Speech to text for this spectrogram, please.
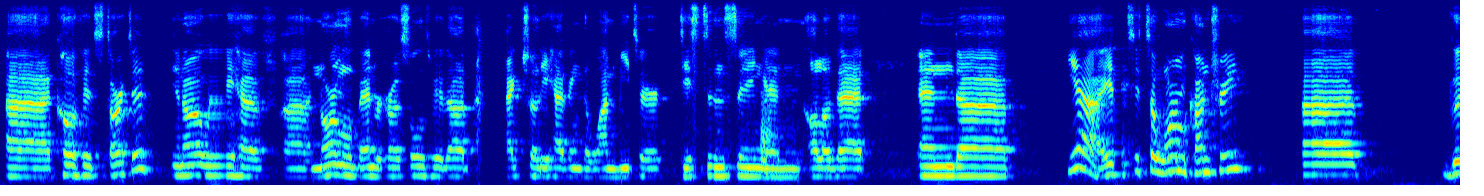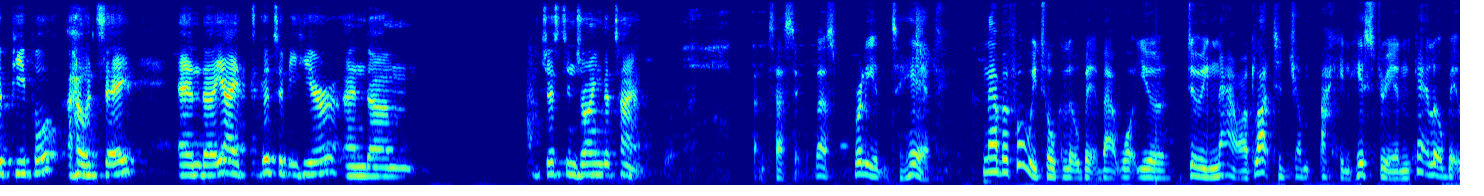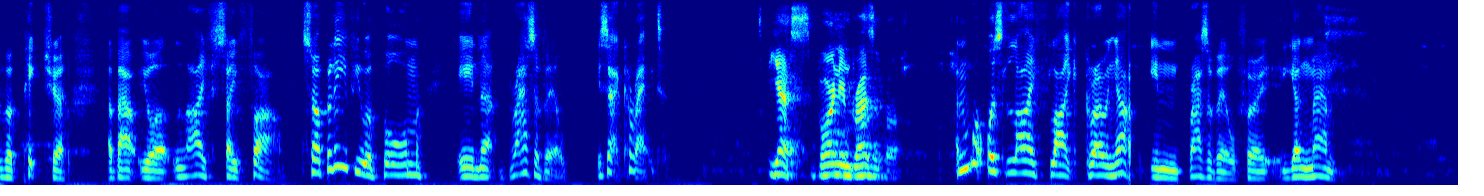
uh, COVID started. You know, we have uh, normal band rehearsals without actually having the one meter distancing and all of that. And uh, yeah, it's, it's a warm country, uh, good people, I would say and uh, yeah, it's good to be here and um, just enjoying the time. Fantastic. That's brilliant to hear. Now, before we talk a little bit about what you're doing now, I'd like to jump back in history and get a little bit of a picture about your life so far. So, I believe you were born in Brazzaville. Is that correct? Yes, born in Brazzaville. And what was life like growing up in Brazzaville for a young man?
